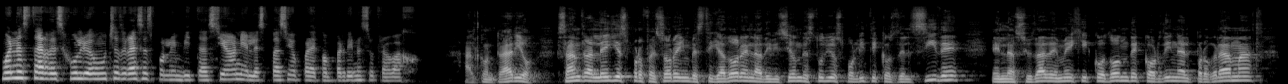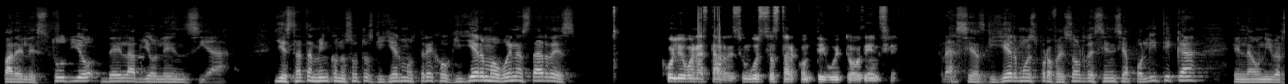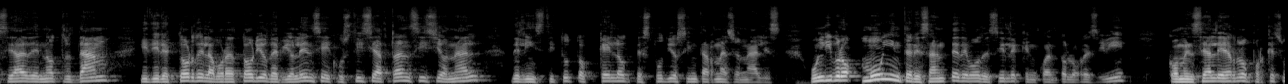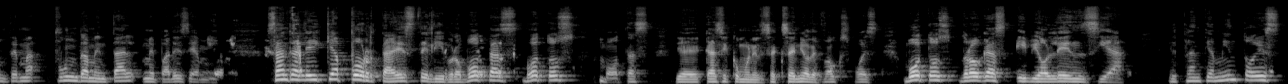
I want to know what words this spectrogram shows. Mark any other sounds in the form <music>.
Buenas tardes, Julio. Muchas gracias por la invitación y el espacio para compartir nuestro trabajo. Al contrario, Sandra Ley es profesora e investigadora en la División de Estudios Políticos del CIDE en la Ciudad de México, donde coordina el programa para el estudio de la violencia. Y está también con nosotros Guillermo Trejo. Guillermo, buenas tardes. Julio, buenas tardes. Un gusto estar contigo y tu audiencia. Gracias. Guillermo es profesor de Ciencia Política en la Universidad de Notre Dame y director del Laboratorio de Violencia y Justicia Transicional del Instituto Kellogg de Estudios Internacionales. Un libro muy interesante, debo decirle que en cuanto lo recibí, comencé a leerlo porque es un tema fundamental, me parece a mí. Sandra Ley, ¿qué aporta este libro? Votas, votos, votas, eh, casi como en el sexenio de Fox, pues, votos, drogas y violencia. El planteamiento es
